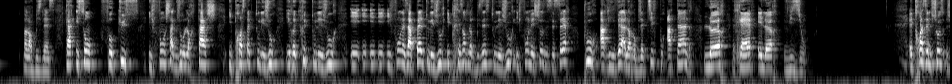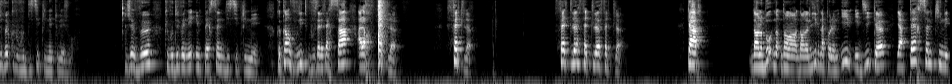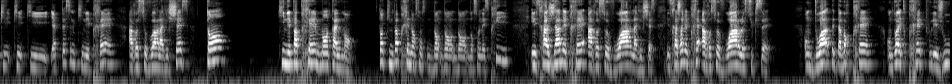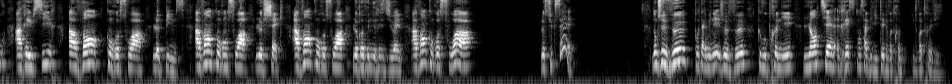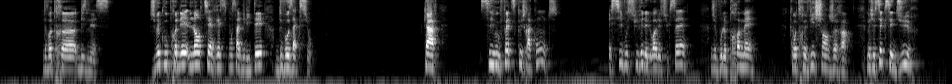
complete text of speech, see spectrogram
dans leur business. Car ils sont focus. Ils font chaque jour leurs tâches. Ils prospectent tous les jours. Ils recrutent tous les jours. Ils font des appels tous les jours. Ils présentent leur business tous les jours. Ils font les choses nécessaires pour arriver à leur objectif, pour atteindre leurs rêves et leur vision. Et troisième chose, je veux que vous vous disciplinez tous les jours. Je veux que vous deveniez une personne disciplinée. Que quand vous dites vous allez faire ça, alors faites-le. Faites-le. Faites-le, faites-le, faites-le. Car dans le, livre Napoleon Hill, il dit qu'il n'y a personne qui n'est qui, qui, qui, y a personne qui n'est prêt à recevoir la richesse tant qu'il n'est pas prêt mentalement. Tant qu'il n'est pas prêt dans son, dans, dans, dans son esprit, il ne sera jamais prêt à recevoir la richesse. Il ne sera jamais prêt à recevoir le succès. On doit être d'abord prêt. On doit être prêt tous les jours à réussir avant qu'on reçoive le pins, avant qu'on reçoive le chèque, avant qu'on reçoive le revenu résiduel, avant qu'on reçoive le succès. Donc je veux, pour terminer, je veux que vous preniez l'entière responsabilité de votre, de votre vie, de votre euh, business. Je veux que vous preniez l'entière responsabilité de vos actions. Car si vous faites ce que je raconte, et si vous suivez les lois du succès, je vous le promets que votre vie changera. Mais je sais que c'est dur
